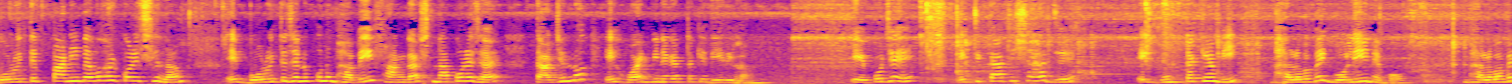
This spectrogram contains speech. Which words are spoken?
বড়ইতে পানি ব্যবহার করেছিলাম, এই বড়ইতে যেন কোনোভাবেই ফাঙ্গাস না পড়ে যায়, তার জন্য এই হোয়াইট ভিনেগারটাকে দিয়ে দিলাম। এ পর্যায়ে একটি কাঠের সাহায্যে এই গুড়টাকে আমি ভালোভাবে গলিয়ে নেব। ভালোভাবে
